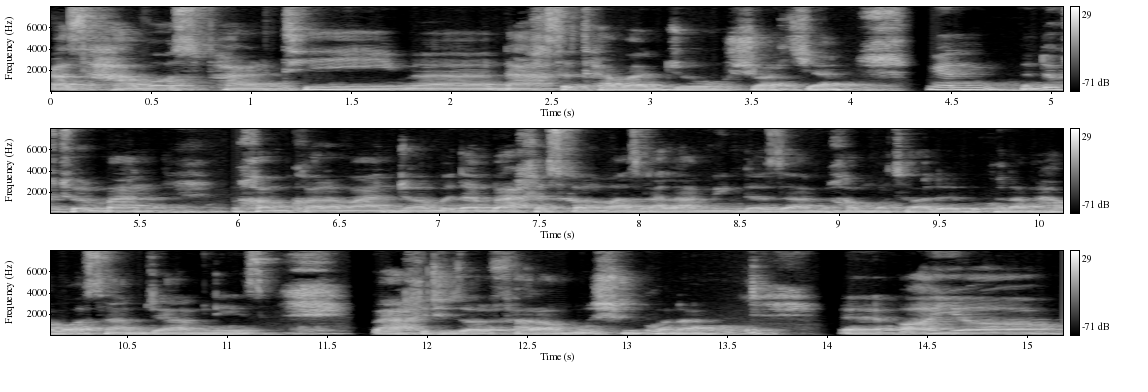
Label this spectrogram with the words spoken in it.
از حواس پرتی و نقص توجه شاکیان. میگن دکتر من می‌خوام کارم انجام بدم برخی از کارم از قلم میندازم می‌خوام مطالعه بکنم حواسم جمع نیست برخی چیزها رو فراموش می‌کنم. آیا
